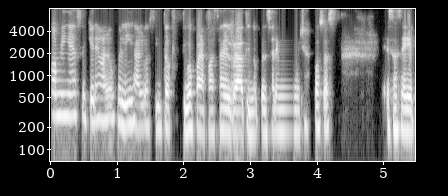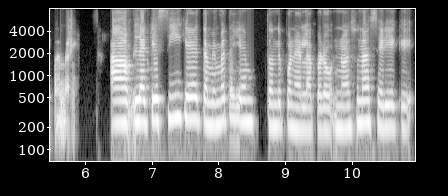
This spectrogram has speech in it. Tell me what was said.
a mí eso, quieren algo feliz, algo así, tipo para pasar el rato y no pensar en muchas cosas, esa serie pueden verla. Ah, la que sigue, también batallé en dónde ponerla, pero no es una serie que,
